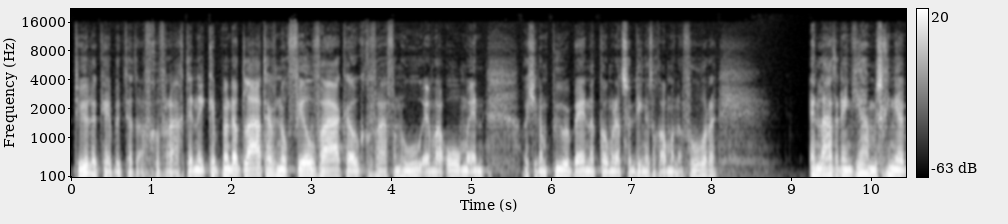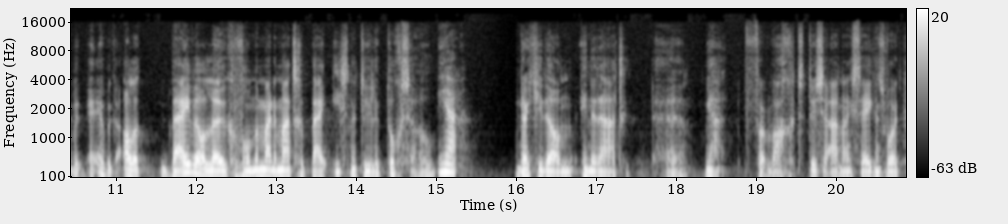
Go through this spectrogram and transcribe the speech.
Tuurlijk heb ik dat afgevraagd. En ik heb me dat later nog veel vaker ook gevraagd van hoe en waarom. En als je dan puur bent, dan komen dat soort dingen toch allemaal naar voren. En later denk ik, ja, misschien heb ik, heb ik allebei wel leuk gevonden. Maar de maatschappij is natuurlijk toch zo Ja, dat je dan inderdaad eh, ja, verwacht, tussen aanhalingstekens wordt.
